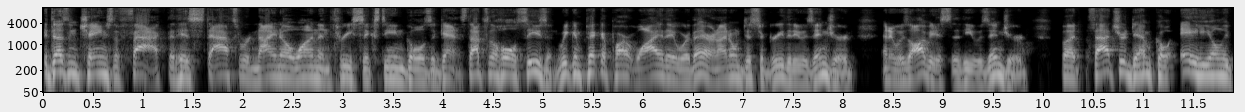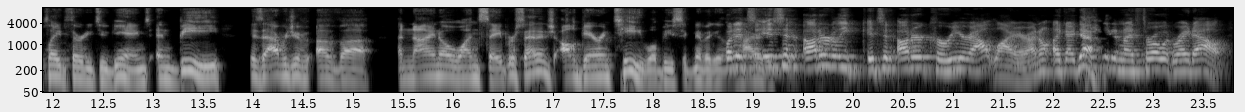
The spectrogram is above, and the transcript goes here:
it doesn't change the fact that his stats were 901 and 316 goals against. That's the whole season. We can pick apart why they were there. And I don't disagree that he was injured. And it was obvious that he was injured. But Thatcher Demko, A, he only played 32 games. And B, his average of, of uh, a 901 save percentage, I'll guarantee will be significantly But it's it's an utterly it's an utter career outlier. I don't like I Yeah. take it and I throw it right out.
